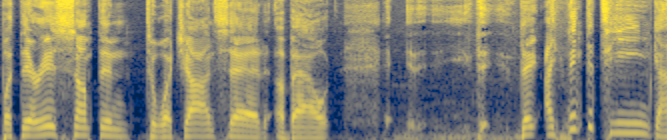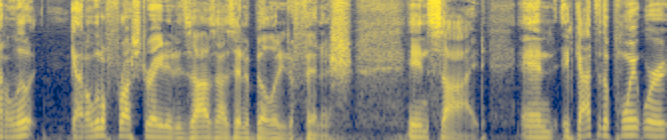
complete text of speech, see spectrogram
but there is something to what John said about they. I think the team got a little got a little frustrated at Zaza's inability to finish inside, and it got to the point where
